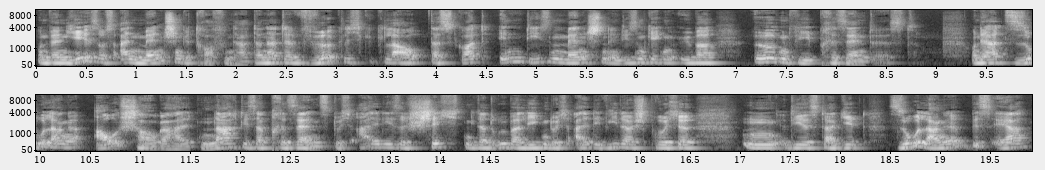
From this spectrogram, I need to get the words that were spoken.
Und wenn Jesus einen Menschen getroffen hat, dann hat er wirklich geglaubt, dass Gott in diesem Menschen, in diesem Gegenüber irgendwie präsent ist. Und er hat so lange Ausschau gehalten nach dieser Präsenz, durch all diese Schichten, die da drüber liegen, durch all die Widersprüche, hm, die es da gibt, so lange, bis er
